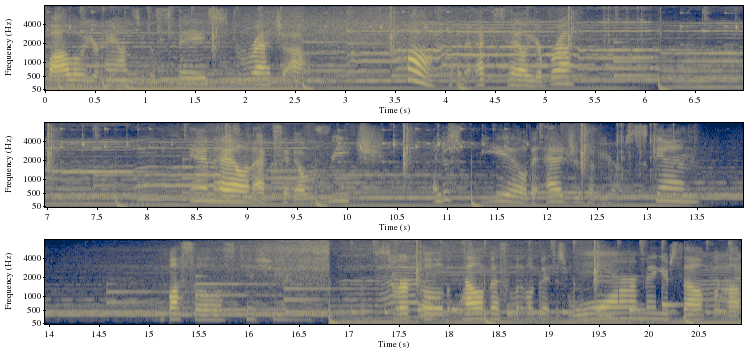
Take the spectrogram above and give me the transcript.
follow your hands through the space, stretch out. Oh, and exhale your breath. Inhale and exhale. Reach and just feel the edges of your skin muscles, tissues. Circle the pelvis a little bit, just warming yourself up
